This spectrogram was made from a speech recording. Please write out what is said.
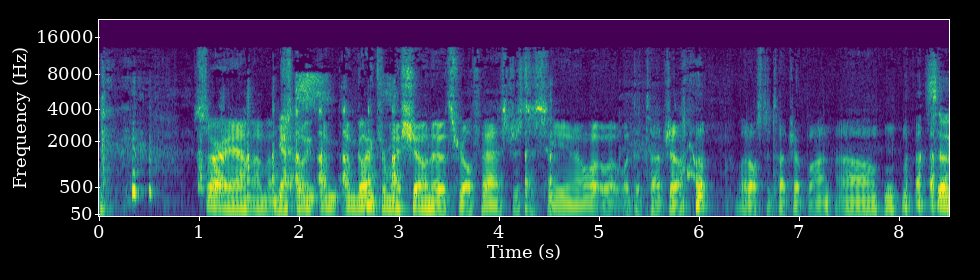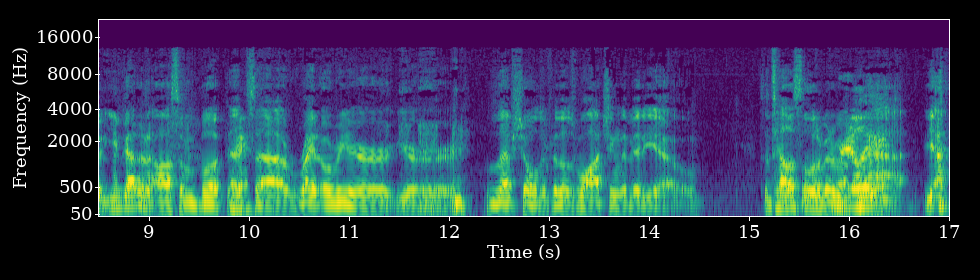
Sorry, I'm, I'm, I'm Yes. just going. I'm, I'm going through my show notes real fast just to see, you know, what what, what to touch up, what else to touch up on. Um, So you've got an awesome book that's uh, right over your your left shoulder for those watching the video. So tell us a little bit about Really? that. Yeah.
